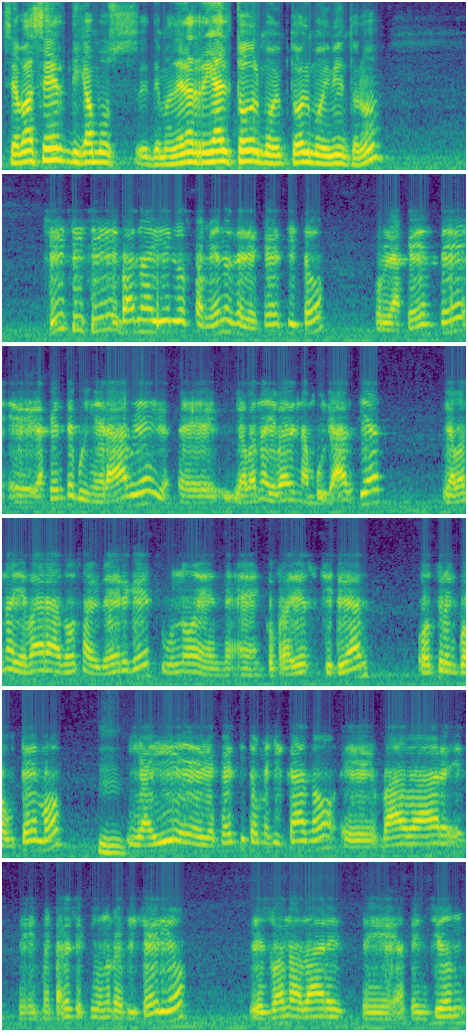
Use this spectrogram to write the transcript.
Se va a hacer, digamos, de manera real todo el todo el movimiento, ¿no? Sí, sí, sí, van a ir los camiones del ejército por la gente, eh, la gente vulnerable, eh, la van a llevar en ambulancias, la van a llevar a dos albergues, uno en, en Cofradía de Suchitlán, otro en Cuauhtémoc, y ahí el ejército mexicano eh, va a dar, este, me parece que un refrigerio, les van a dar este, atención,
